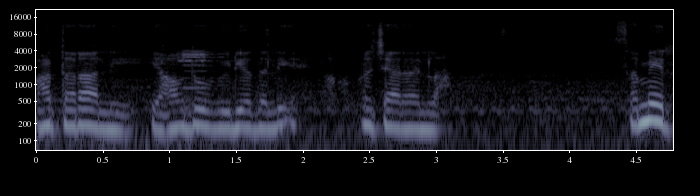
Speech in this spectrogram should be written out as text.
ಆ ಥರ ಅಲ್ಲಿ ಯಾವುದೂ ವಿಡಿಯೋದಲ್ಲಿ ಅಪಪ್ರಚಾರ ಇಲ್ಲ. ಸಮೀರ್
